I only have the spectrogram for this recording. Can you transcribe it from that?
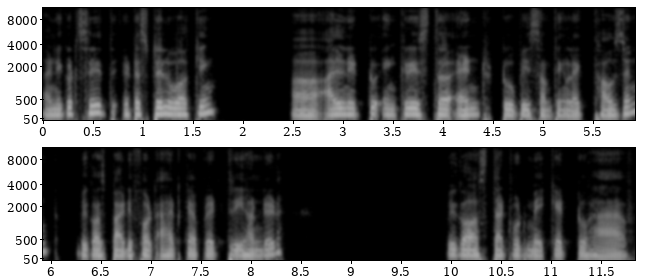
And you could see it is still working. Uh, I'll need to increase the end to be something like 1000 because by default I had kept it 300 because that would make it to have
